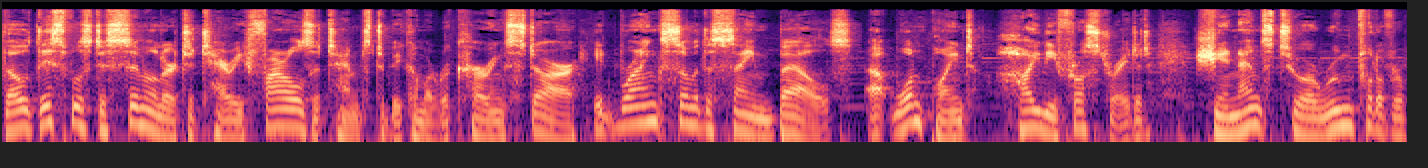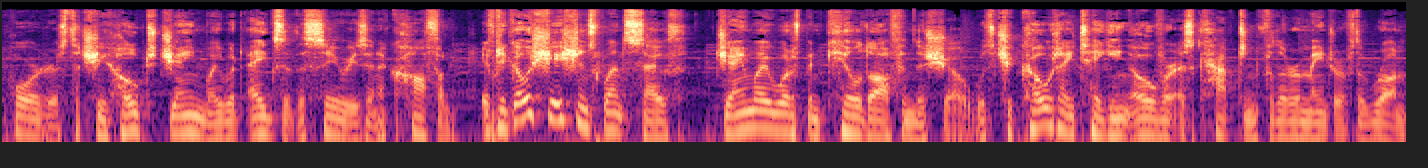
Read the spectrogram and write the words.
Though this was dissimilar to Terry Farrell's attempts to become a recurring star, it rang some of the same bells. At one point, highly frustrated, she announced to a room full of reporters that she hoped Janeway would exit the series in a coffin. If negotiations went south, Janeway would have been killed off in the show, with Chakotay taking over as captain for the remainder of the run.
